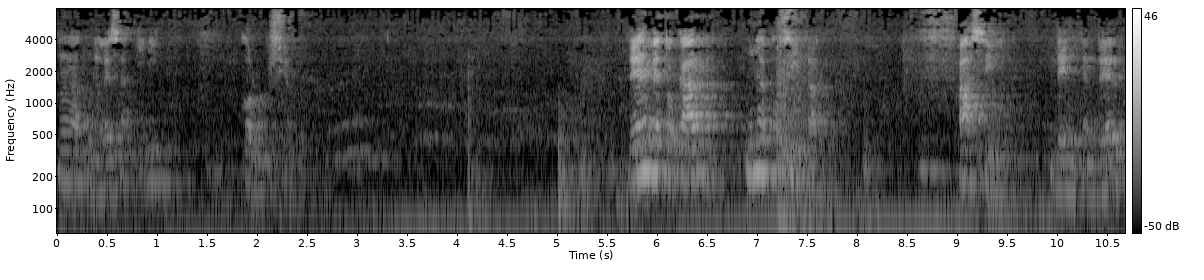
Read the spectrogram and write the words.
una naturaleza inicua, corrupción. Déjenme tocar una cosita fácil de entender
